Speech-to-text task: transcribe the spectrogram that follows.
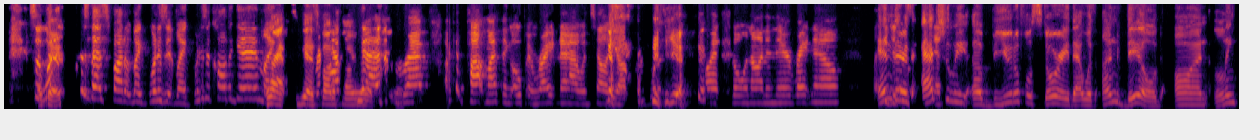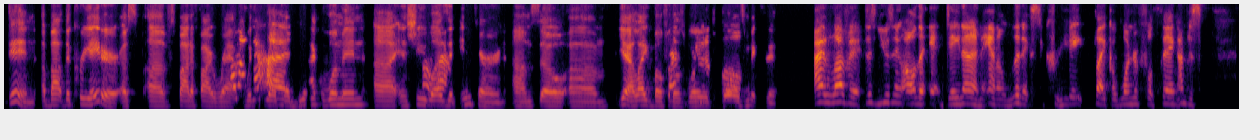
So okay. what is that spot? Like, what is it like? What is it called again? Like, rap. Yeah, rap? Spotify. Yeah, rap. I could pop my thing open right now and tell y'all what's, yeah. going on in there right now. and there's actually a beautiful story that was unveiled on LinkedIn about the creator of, of Spotify Wrapped, oh which was a black woman, uh, and she oh, was wow. an intern. Um, so um, yeah, I like both That's of those words. Words mixing. I love it. Just using all the data and analytics to create like a wonderful thing. I'm just,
